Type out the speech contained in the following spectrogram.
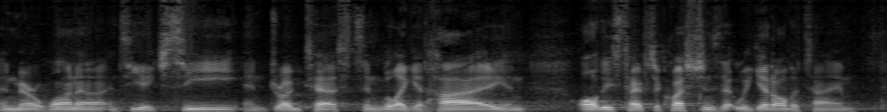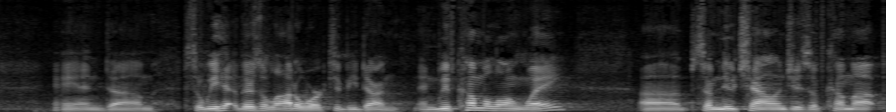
and marijuana and THC and drug tests and will I get high and all these types of questions that we get all the time. And um, so we ha- there's a lot of work to be done, and we've come a long way. Uh, some new challenges have come up,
